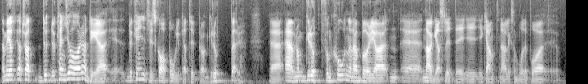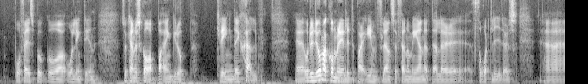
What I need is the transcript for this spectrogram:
Nej, men jag, jag tror att du, du, kan göra det. Du kan givetvis skapa olika typer av grupper. Eh, även om gruppfunktionerna börjar eh, naggas lite i, i kanterna, liksom både på, på Facebook och, och LinkedIn. Så kan du skapa en grupp kring dig själv. Eh, och det är då man kommer in lite på det influencerfenomenet eller eh, thought leaders. Eh,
